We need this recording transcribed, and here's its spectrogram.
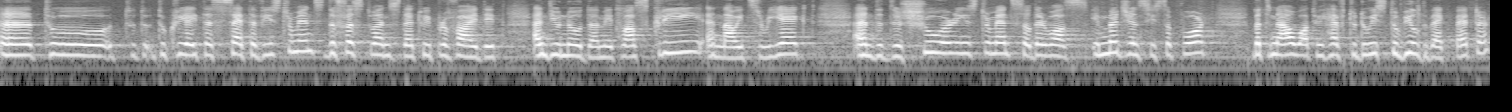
uh, to, to, to, create a set of instruments. The first ones that we provided, and you know them, it was CRII, and now it's REACT, and the SURE instrument, so there was emergency support, but now what we have to do is to build back better.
